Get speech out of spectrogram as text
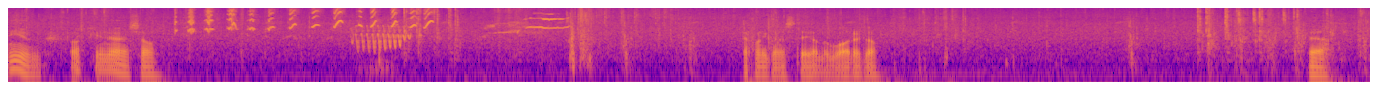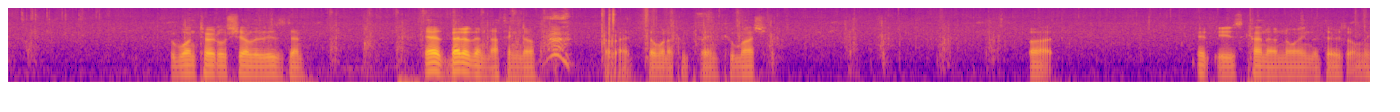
You fucking asshole. Definitely gonna stay on the water though. Yeah. The one turtle shell it is then. Yeah, it's better than nothing though. Alright, don't wanna complain too much. But it is kinda annoying that there's only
